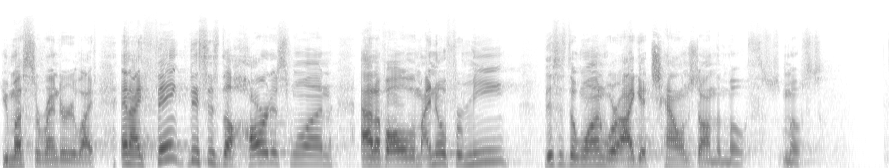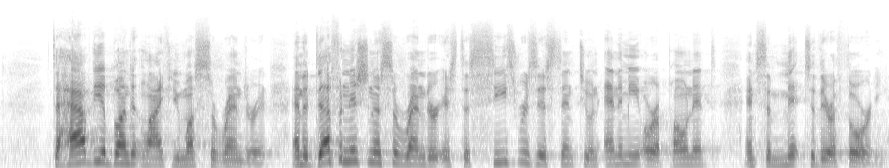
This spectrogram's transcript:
You must surrender your life. And I think this is the hardest one out of all of them. I know for me, this is the one where I get challenged on the most. most. To have the abundant life, you must surrender it. And the definition of surrender is to cease resistance to an enemy or opponent and submit to their authority.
